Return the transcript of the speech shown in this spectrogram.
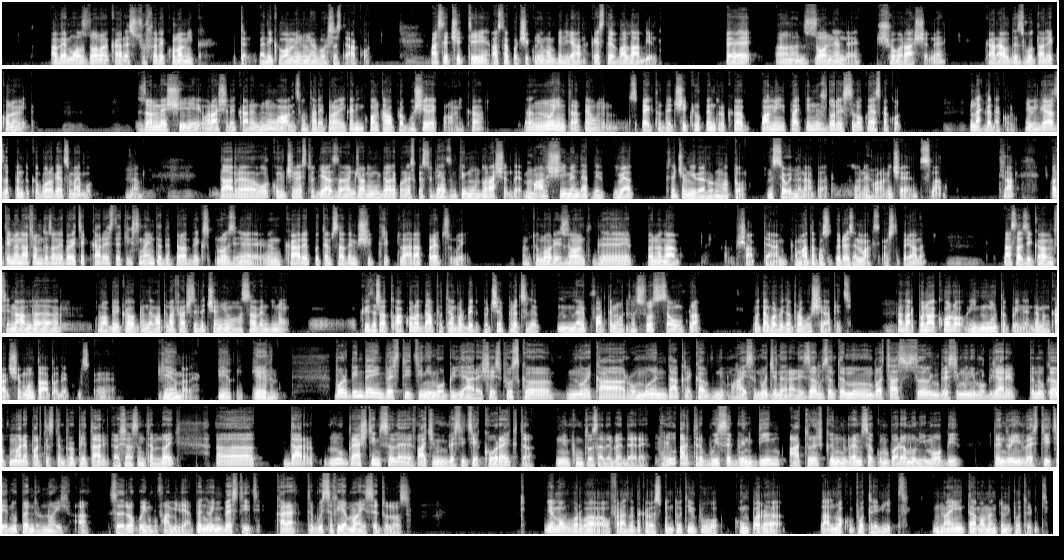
avem o zonă care suferă economic, puternic, adică oamenii nu mai vor să stea acolo. Asta e citi, asta cu ciclul imobiliar, că este valabil pe uh, zonele și orașele care au dezvoltare economică. Zonele și orașele care nu au dezvoltare economică, din contra au prăbușire economică, nu intră pe un spectru de ciclu pentru că oamenii practic nu-și doresc să locuiască acolo. Pleacă de acolo. Emigrează pentru că vor o viață mai bună. Da. Dar uh, oricum, cine studiază în general imobiliar, recunosc că studiază în primul rând orașele mari și imediat, de, imediat să zicem, nivelul următor. Nu se uită Mhm. neapărat în zone economice slabe. Da? Și poate noi ne aflăm într-o zonă de corecție care este fix înainte de perioada de explozie, în care putem să avem și triplarea prețului într-un orizont de până la nu știu, cam șapte ani, cam atât poate să dureze maxim această perioadă. De asta zic că în final, uh, probabil că undeva pe la final acestui deceniu o să avem din nou o criză și at- acolo, da, putem vorbi după ce prețurile merg foarte mult în sus, se umflă, putem vorbi de o prăbușire a pieței. Da, dar până acolo e multă pâine de mâncat și multă apă de curs pe Dunăre. Mhm. Vorbind de investiții în imobiliare și ai spus că noi ca români, da, cred că, hai să nu generalizăm, suntem învățați să investim în imobiliare pentru că în mare parte suntem proprietari, așa suntem noi, uh, dar nu prea știm să le facem investiție corectă din punctul ăsta de vedere. Cum ar trebui să gândim atunci când vrem să cumpărăm un imobil pentru investiție, nu pentru noi a, să locuim cu familia, pentru investiție? Care ar trebui să fie mai setul nostru? Eu am o vorbă, o frază pe care o spun tot timpul, cumpără la locul potrivit, înaintea momentului potrivit.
